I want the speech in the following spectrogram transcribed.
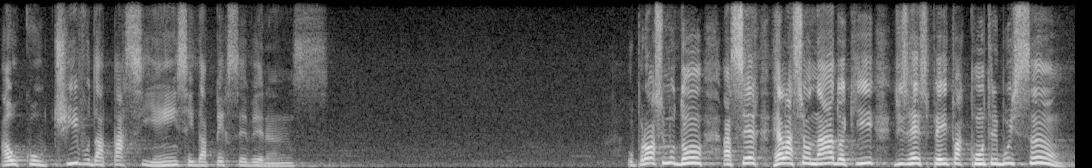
ao cultivo da paciência e da perseverança. O próximo dom a ser relacionado aqui diz respeito à contribuição.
